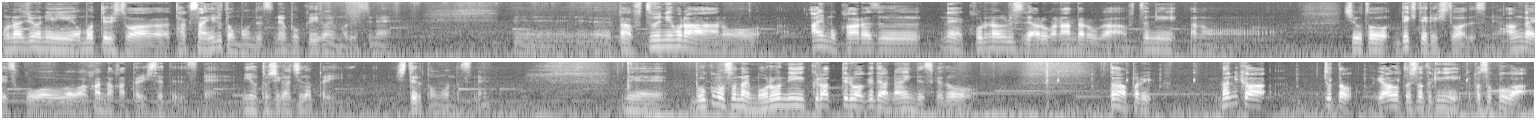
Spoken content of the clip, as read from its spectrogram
同じように思ってる人はたくさんいると思うんですね僕以外もですね、えー、ただ普通にほらあの愛も変わらずねコロナウイルスであろうが何だろうが普通にあの仕事できてる人はですね案外そこは分かんなかったりしててですね見落としがちだったりしてると思うんですね。で僕もそんなにもろに食らってるわけではないんですけどただやっぱり何かちょっとやろうとした時にやっぱそこが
